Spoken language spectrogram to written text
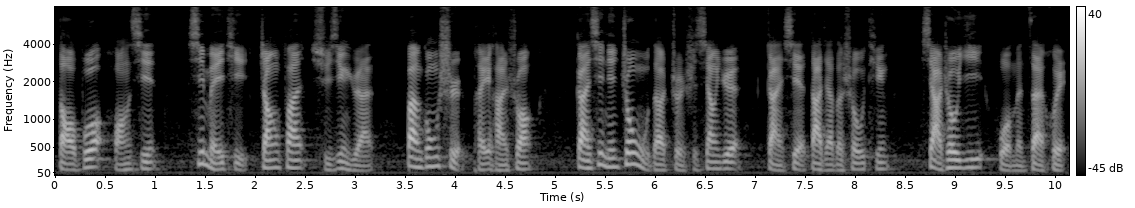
导播：黄鑫，新媒体：张帆、徐静元，办公室：裴寒霜。感谢您中午的准时相约，感谢大家的收听，下周一我们再会。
